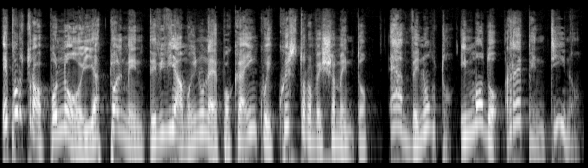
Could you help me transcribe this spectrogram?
e purtroppo noi attualmente viviamo in un'epoca in cui questo rovesciamento è avvenuto in modo repentino.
